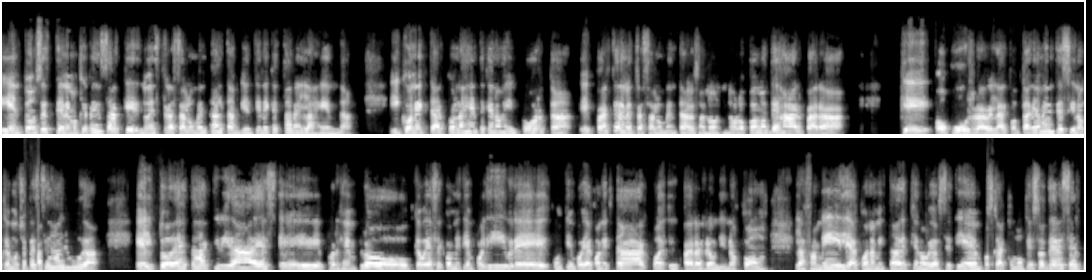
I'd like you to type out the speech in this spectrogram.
y entonces tenemos que pensar que nuestra salud mental también tiene que estar en la agenda. Y conectar con la gente que nos importa es parte de nuestra salud mental. O sea, no, no lo podemos dejar para que ocurra, ¿verdad? Espontáneamente, sino que muchas veces ayuda el todas estas actividades, eh, por ejemplo, ¿qué voy a hacer con mi tiempo libre? ¿Con quién voy a conectar? Eh, para reunirnos con la familia, con amistades que no veo hace tiempo. O sea, como que eso debe ser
